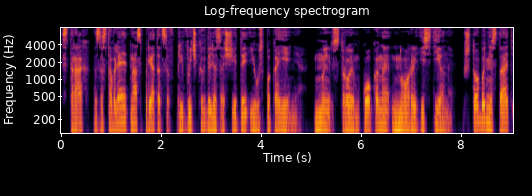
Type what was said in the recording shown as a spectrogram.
Страх заставляет нас прятаться в привычках для защиты и успокоения. Мы строим коконы, норы и стены, чтобы не стать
